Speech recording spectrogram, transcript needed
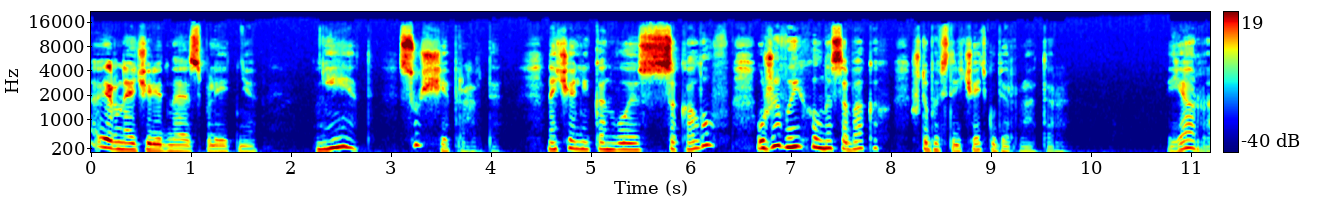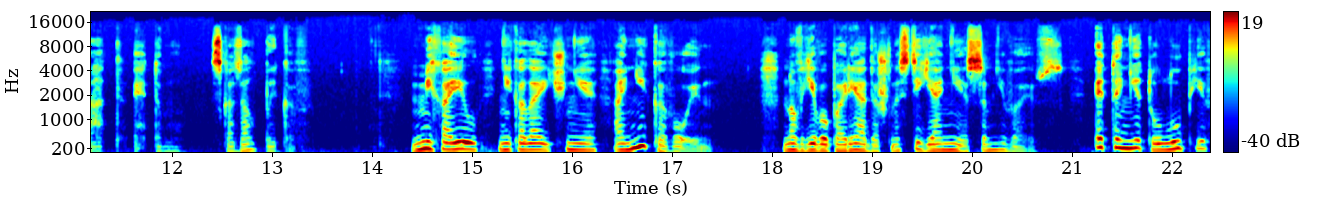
Наверное, очередная сплетня. — Нет, сущая правда. Начальник конвоя Соколов уже выехал на собаках, чтобы встречать губернатора. — Я рад этому, — сказал Быков. Михаил Николаевич не Аника воин, но в его порядочности я не сомневаюсь. Это не Тулупьев,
